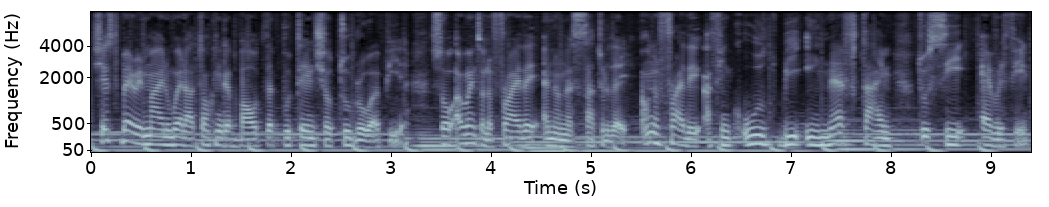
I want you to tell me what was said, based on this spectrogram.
Just bear in mind when I'm talking about the potential to grow up here. So I went on a Friday and on a Saturday. On a Friday, I think would be enough time to see everything,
